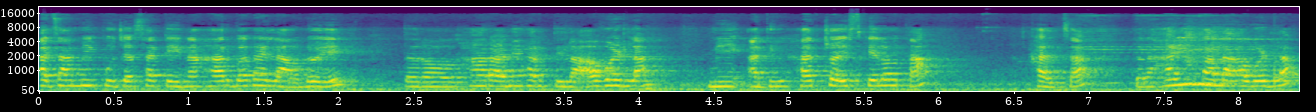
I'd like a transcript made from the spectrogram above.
आज आम्ही पूजासाठी ना हार बघायला आलोय. तर हार आणि हार तिला आवडला. मी आधी हा चॉईस केला होता खालचा. तर हाही मला आवडला.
